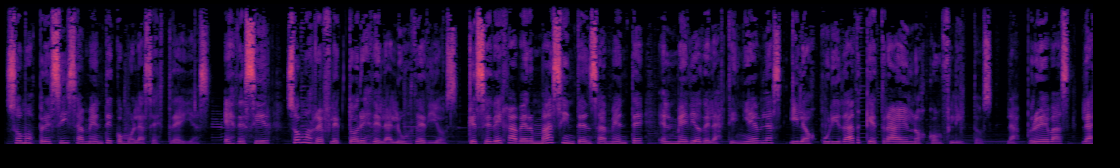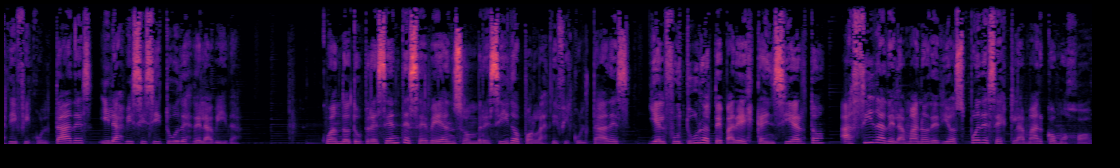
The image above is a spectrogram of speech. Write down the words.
somos precisamente como las estrellas, es decir, somos reflectores de la luz de Dios, que se deja ver más intensamente en medio de las tinieblas y la oscuridad que traen los conflictos, las pruebas, las dificultades y las vicisitudes de la vida. Cuando tu presente se vea ensombrecido por las dificultades, y el futuro te parezca incierto, asida de la mano de Dios puedes exclamar como Job,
